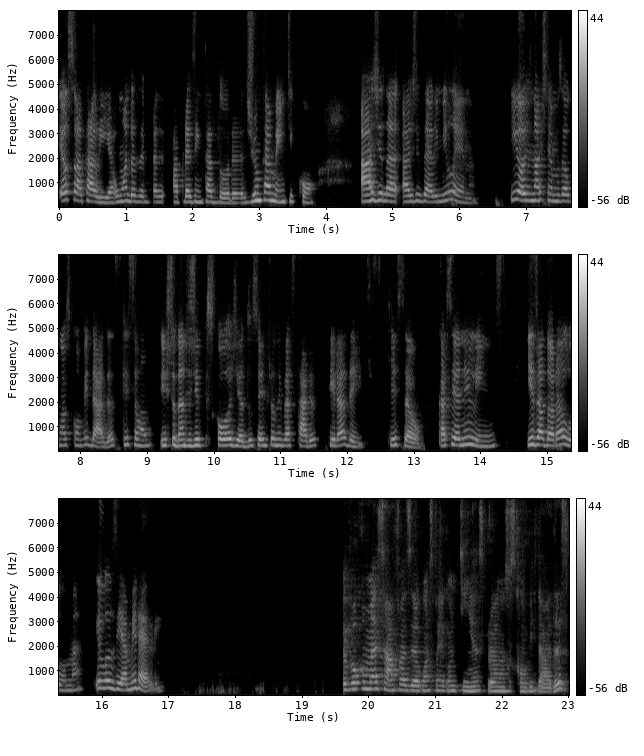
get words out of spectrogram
Eu sou a Thalia, uma das apresentadoras, juntamente com a, Gisele Milena. E hoje nós temos algumas convidadas que são estudantes de psicologia do Centro Universitário Tiradentes, que são Cassiane Lins, Isadora Luna e Luzia Mirelli. Eu vou começar a fazer algumas perguntinhas para nossas convidadas.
